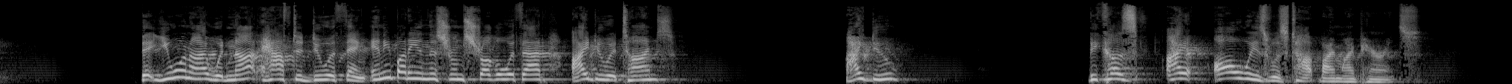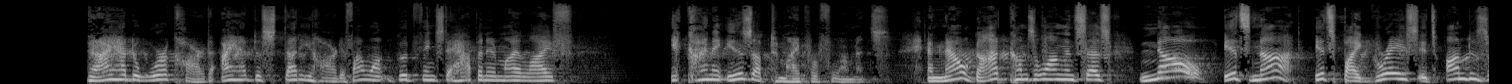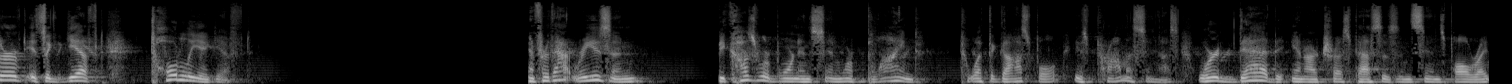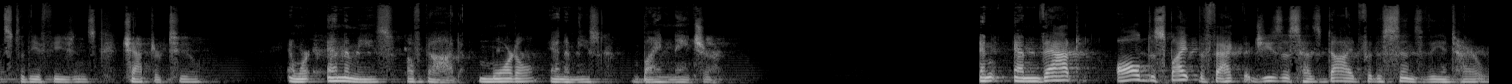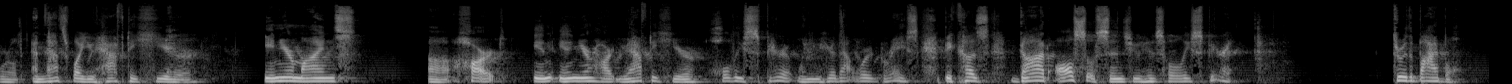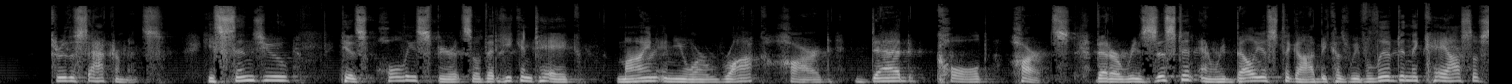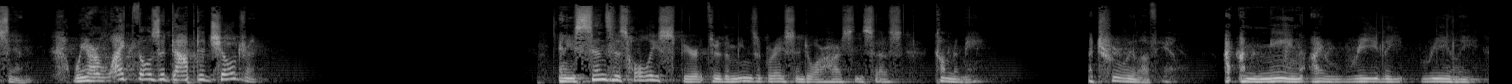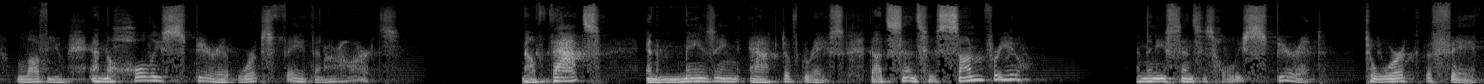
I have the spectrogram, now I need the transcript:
That you and I would not have to do a thing. Anybody in this room struggle with that? I do at times. I do. Because I always was taught by my parents that I had to work hard, I had to study hard. If I want good things to happen in my life, it kind of is up to my performance. And now God comes along and says, No, it's not. It's by grace, it's undeserved, it's a gift, totally a gift. And for that reason, because we're born in sin, we're blind to what the gospel is promising us. We're dead in our trespasses and sins, Paul writes to the Ephesians chapter 2. And we're enemies of God, mortal enemies by nature. And, and that all despite the fact that Jesus has died for the sins of the entire world. And that's why you have to hear in your mind's uh, heart, in, in your heart, you have to hear Holy Spirit when you hear that word grace, because God also sends you His Holy Spirit through the Bible, through the sacraments. He sends you His Holy Spirit so that He can take mine and your rock hard, dead, cold hearts that are resistant and rebellious to God because we've lived in the chaos of sin. We are like those adopted children. And He sends His Holy Spirit through the means of grace into our hearts and says, Come to me. I truly love you. I, mean, I really, really love you. And the Holy Spirit works faith in our hearts. Now that's an amazing act of grace. God sends his Son for you, and then he sends his Holy Spirit to work the faith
